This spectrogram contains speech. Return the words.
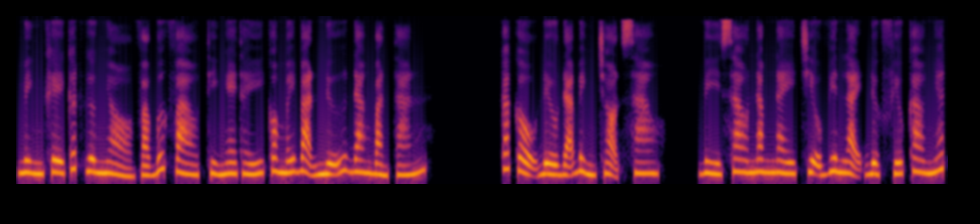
mình Khê cất gương nhỏ và bước vào thì nghe thấy có mấy bạn nữ đang bàn tán. Các cậu đều đã bình chọn sao? Vì sao năm nay triệu viên lại được phiếu cao nhất?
